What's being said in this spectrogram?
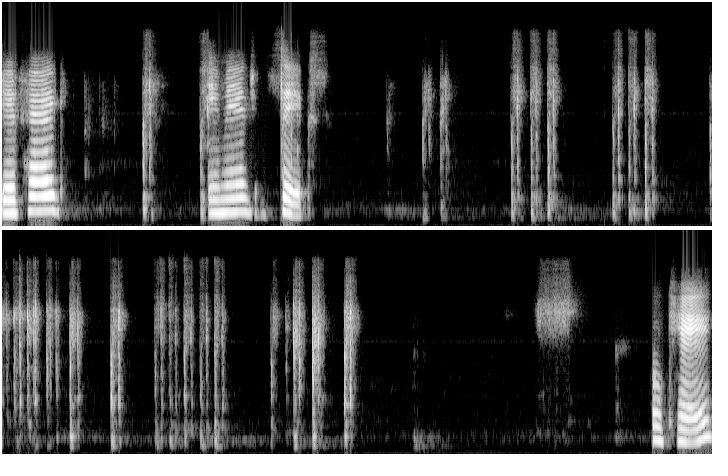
jpeg image six okay.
